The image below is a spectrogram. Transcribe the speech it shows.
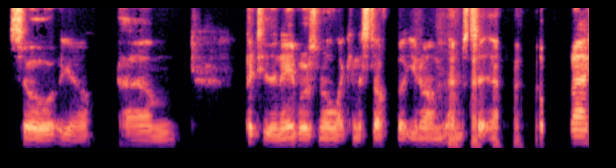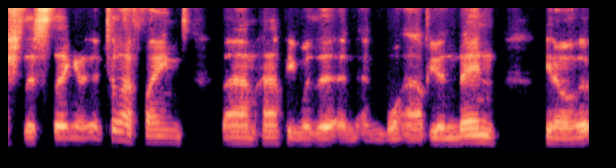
so you know um, pity the neighbors and all that kind of stuff. But you know I'm, I'm sitting I'll crash this thing uh, until I find that I'm happy with it and and what have you, and then you know uh,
